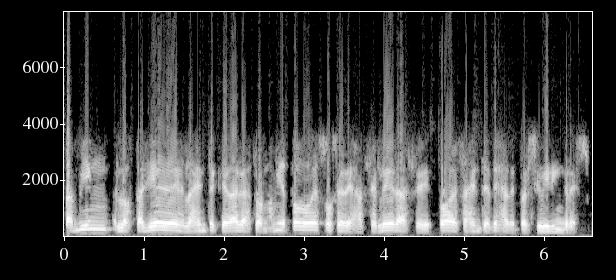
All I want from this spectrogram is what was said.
también los talleres, la gente que da gastronomía, todo eso se desacelera, se, toda esa gente deja de percibir ingresos.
